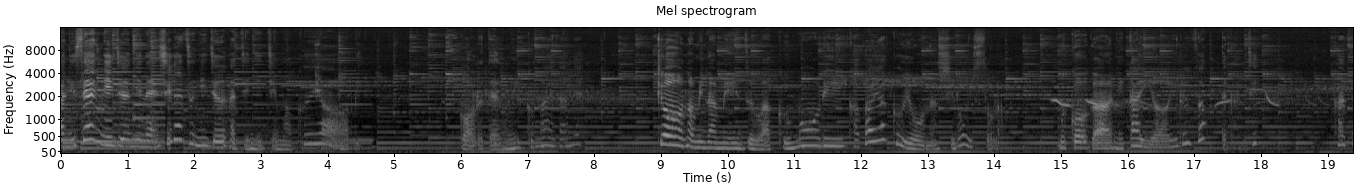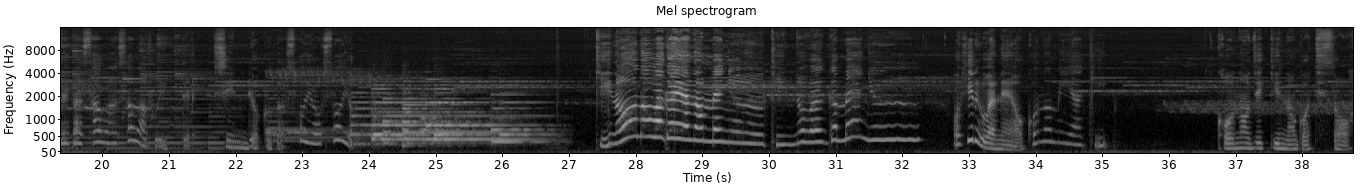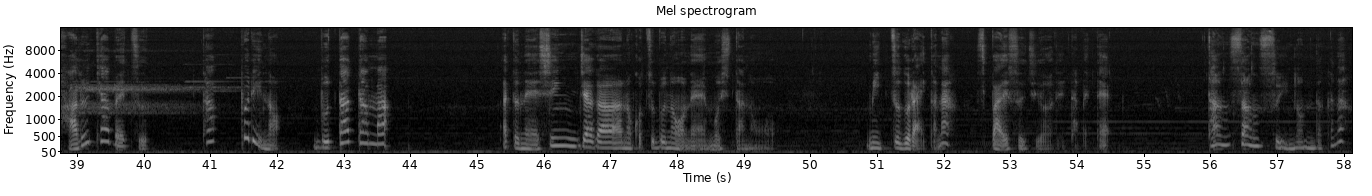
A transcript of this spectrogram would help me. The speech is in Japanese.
は2022年4月28日木曜日ゴールデンウィーク前だね。今日の南伊豆は曇り輝くような白い空。向こう側に太陽いるぞって感じ。風がさわさわ吹いて新緑がそよそよ。昨日の我が家のメニュー昨日我がメニュー。お昼はねお好み焼き。この時期のごちそう春キャベツ。たっぷりの豚玉。あとね新じゃがの小粒のをね蒸したのを。3つぐらいかな。スパイス塩で食べて。炭酸水飲んだかな。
